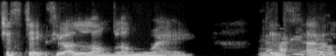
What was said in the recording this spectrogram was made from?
just takes you a long, long way. Now, how do you feel,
